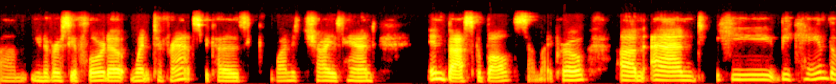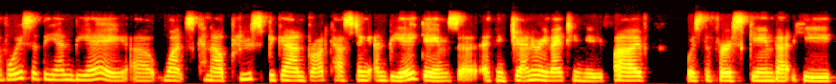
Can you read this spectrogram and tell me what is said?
um, University of Florida, went to France because he wanted to try his hand in basketball, semi-pro, um, and he became the voice of the NBA uh, once Canal Plus began broadcasting NBA games. Uh, I think January 1985 was the first game that he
